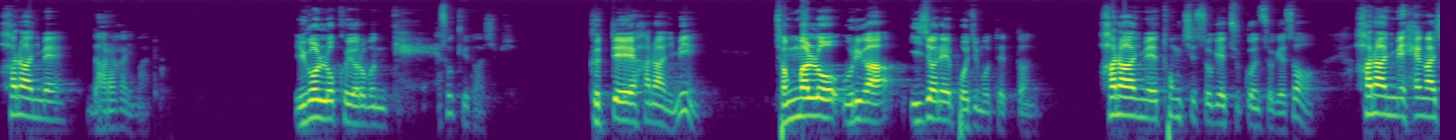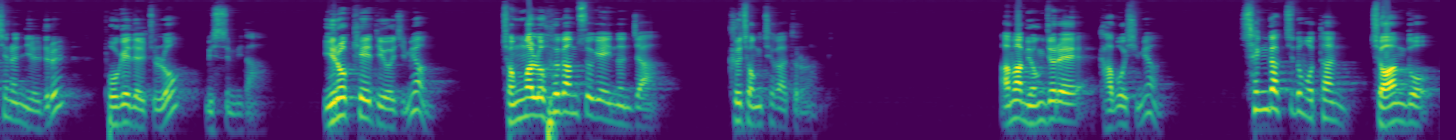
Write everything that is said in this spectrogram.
하나님의 나라가 임하도록 이걸 놓고 여러분 계속 기도하십시오. 그때 하나님이 정말로 우리가 이전에 보지 못했던 하나님의 통치 속의 주권 속에서 하나님의 행하시는 일들을 보게 될 줄로 믿습니다. 이렇게 되어지면 정말로 흑암 속에 있는 자 그 정체가 드러납니다. 아마 명절에 가보시면 생각지도 못한 저항도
